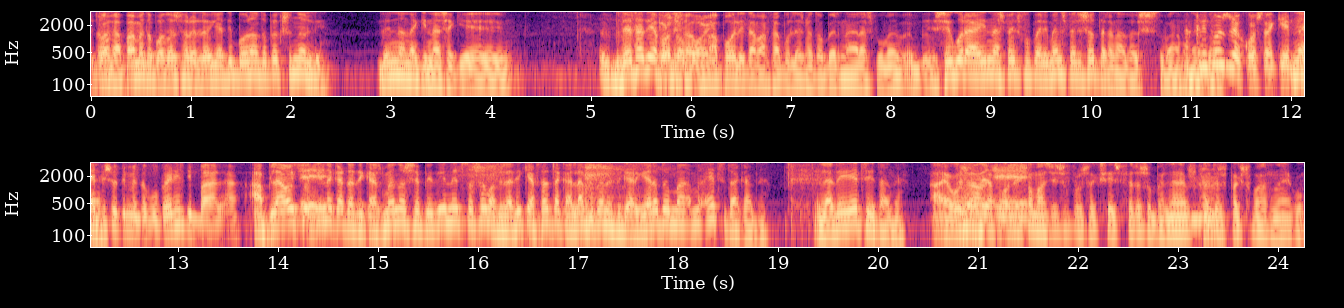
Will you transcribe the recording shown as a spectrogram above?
το αγαπάμε το ποδόσφαιρο, λέω, γιατί μπορούν να το παίξουν όλοι. Δεν είναι ανάγκη να είσαι και. Δεν θα διαφωνήσω Πρώτο boy. απόλυτα με αυτά που λες με τον Μπερνάρ, ας πούμε. Ε, Σίγουρα είναι ένας παίκτης που περιμένεις περισσότερα να δώσεις στον Παναθηναϊκό. Ακριβώς ρε Κώστα και Ναι. βλέπεις ότι με το που παίρνει την μπάλα Απλά όχι Ε, ότι είναι καταδικασμένος επειδή είναι έτσι το σώμα. Δηλαδή και αυτά τα καλά που έκανε στην καριέρα του, μα- έτσι τα έκανε. Δηλαδή έτσι ήταν. Α, εγώ θα Λοιπόν, διαφωνήσω ε, μαζί σου προς το εξής. Φέτος ο Μπερνάρ είναι από τους καλύτερους παίκτες του Παναθηναϊκού.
